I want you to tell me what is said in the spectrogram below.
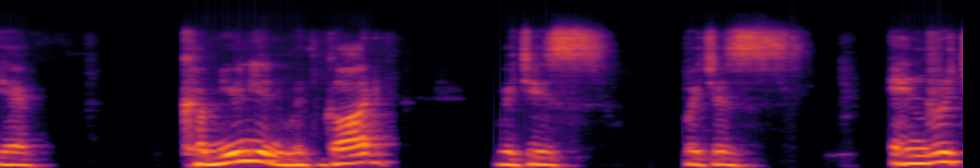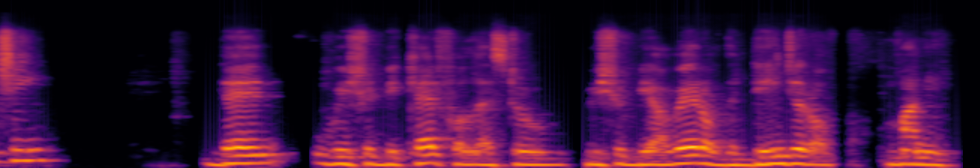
a, a communion with God, which is which is enriching, then we should be careful as to we should be aware of the danger of money.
